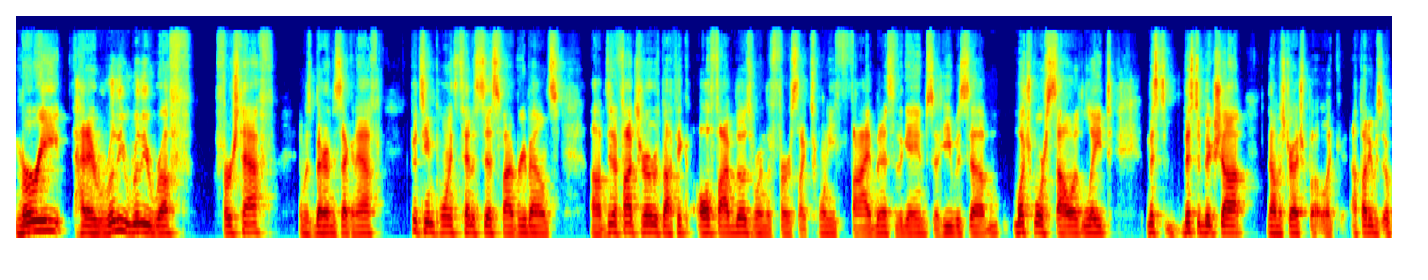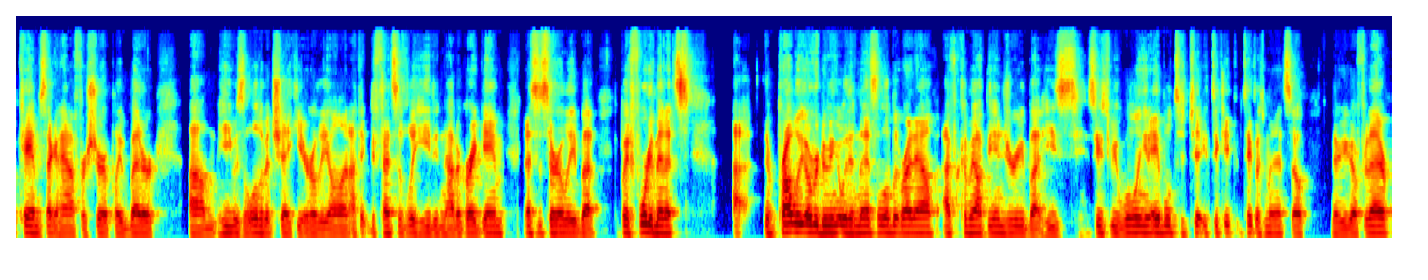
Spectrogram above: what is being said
Murray had a really, really rough first half and was better in the second half. 15 points, 10 assists, five rebounds. Uh, did have five turnovers, but I think all five of those were in the first like 25 minutes of the game. So he was uh, much more solid late. Missed missed a big shot down the stretch, but like I thought he was okay in the second half for sure. Played better. Um, he was a little bit shaky early on. I think defensively he didn't have a great game necessarily, but played 40 minutes. Uh, they're probably overdoing it with the minutes a little bit right now after coming off the injury, but he seems to be willing and able to take to take those minutes. So there you go for there.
